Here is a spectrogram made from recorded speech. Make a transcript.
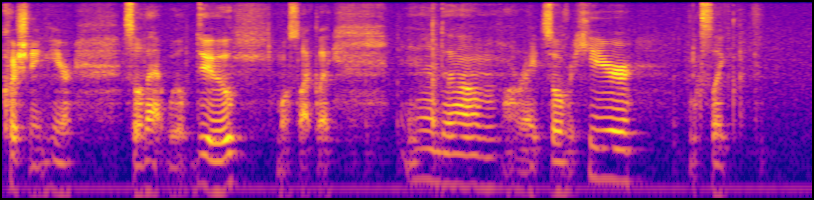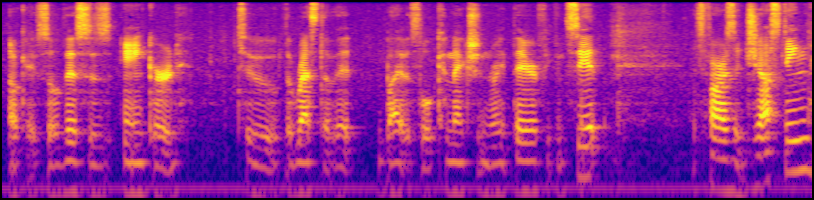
cushioning here, so that will do, most likely. And, um, all right, so over here, looks like, okay, so this is anchored to the rest of it by this little connection right there, if you can see it. As far as adjusting,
